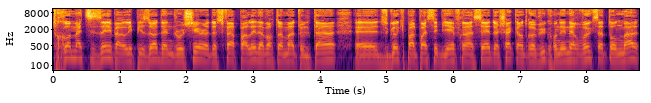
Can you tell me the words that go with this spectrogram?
traumatisé par l'épisode Andrew Shear de se faire parler d'avortement tout le temps, euh, du gars qui parle pas assez bien français, de chaque entrevue qu'on est nerveux que ça tourne mal.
